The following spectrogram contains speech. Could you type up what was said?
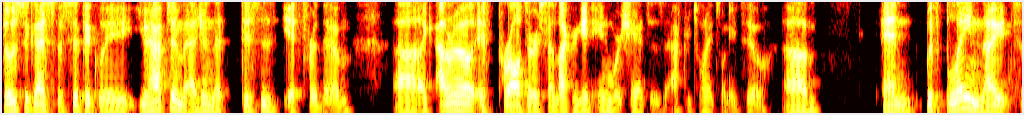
those two guys specifically, you have to imagine that this is it for them. Uh, like I don't know if Peralta or Sedlock are getting any more chances after 2022. Um, and with Blaine Knight,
